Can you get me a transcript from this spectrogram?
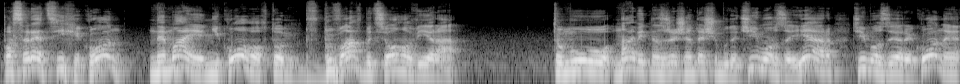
посеред цих ікон немає нікого, хто вбивав би цього віра. Тому навіть незважаючи на те, що буде Team of the Year, Team of the Year ікони,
